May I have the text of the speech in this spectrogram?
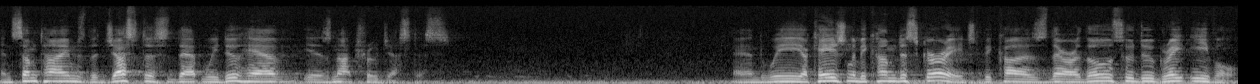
and sometimes the justice that we do have is not true justice. And we occasionally become discouraged because there are those who do great evil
